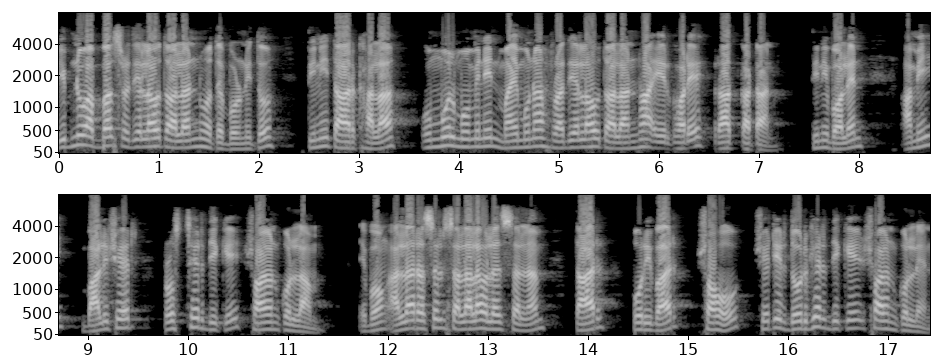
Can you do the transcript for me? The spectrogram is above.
ইবনু আব্বাস রদিয়াল্লাহ তাল্লাহ্ন হতে বর্ণিত, তিনি তার খালা উম্মুল মুমিনিন মাইমুনাহ রাজিয়াল্লাহ তাল্লাহা এর ঘরে রাত কাটান। তিনি বলেন, আমি বালিশের প্রস্থের দিকে শয়ন করলাম এবং আল্লাহ রসুল সাল্লাহ আলাইসাল্লাম তার পরিবার সহ সেটির দৈর্ঘ্যের দিকে শয়ন করলেন।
